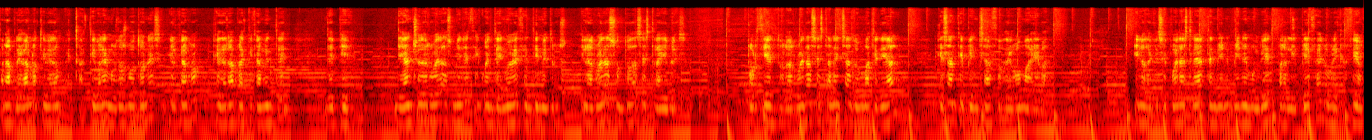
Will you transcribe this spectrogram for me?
Para plegarlo activaremos dos botones y el carro quedará prácticamente de pie. De ancho de ruedas mide 59 centímetros y las ruedas son todas extraíbles. Por cierto, las ruedas están hechas de un material que es antipinchazo de goma EVA. Y lo de que se pueda extraer también viene muy bien para limpieza y lubricación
